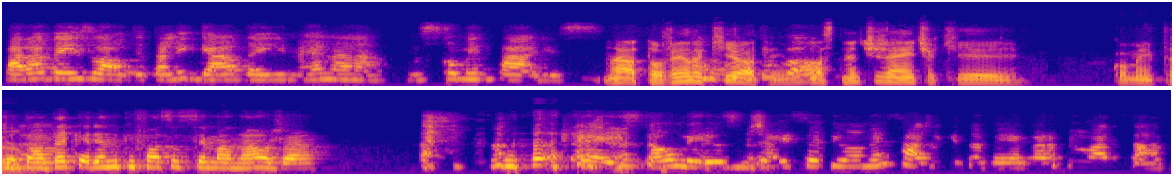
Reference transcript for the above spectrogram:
Parabéns, Lauter, tá ligada aí, né, na, nos comentários. Ah, tô vendo aqui, ó, tem bom. bastante gente aqui comentando. Já estão até querendo que faça o semanal já. é, estão mesmo. Já recebi uma mensagem aqui também, agora pelo WhatsApp.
